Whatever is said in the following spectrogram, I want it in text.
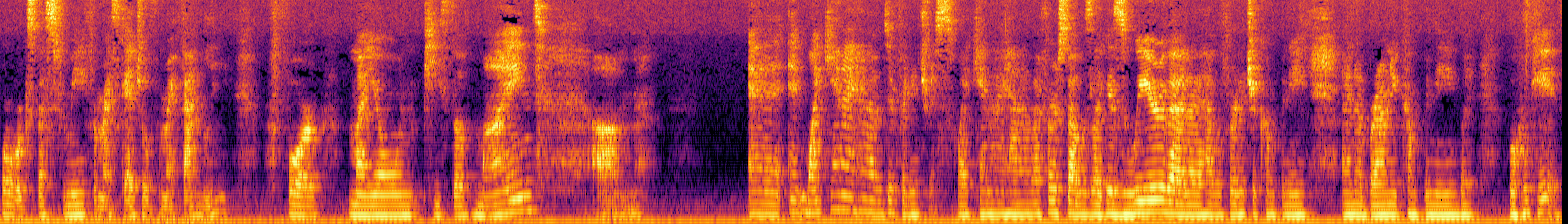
what works best for me, for my schedule, for my family, for my own peace of mind. Um, and, and why can't I have different interests? Why can't I have? At first, I was like, it's weird that I have a furniture company and a brownie company, but well, who cares?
